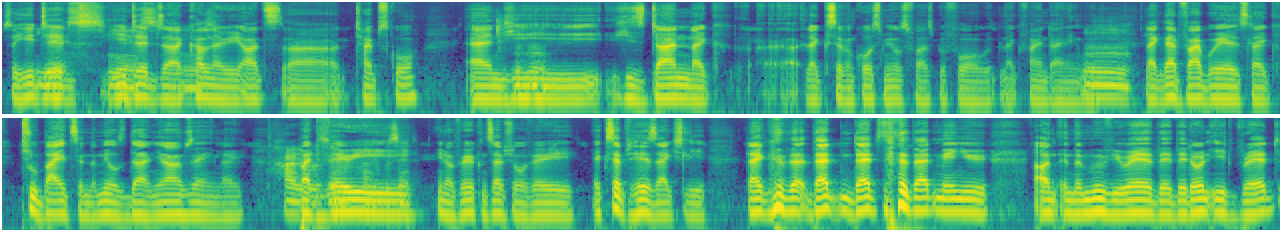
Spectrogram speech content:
So he did Yes, he yes, did uh, yes. culinary arts uh, type school, and he Mm-hmm. he's done like uh, like seven course meals for us before with like fine dining, with, Mm. like that vibe where it's like two bites and the meal's done. You know what I'm saying? Like 100%, but very 100%. You know very conceptual very except his actually like that that that that menu on in the movie where they, they don't eat bread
